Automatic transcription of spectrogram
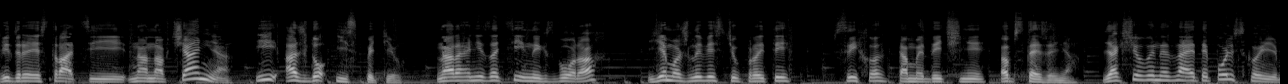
від реєстрації на навчання і аж до іспитів. На організаційних зборах є можливістю пройти психо та медичні обстеження. Якщо ви не знаєте польської,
